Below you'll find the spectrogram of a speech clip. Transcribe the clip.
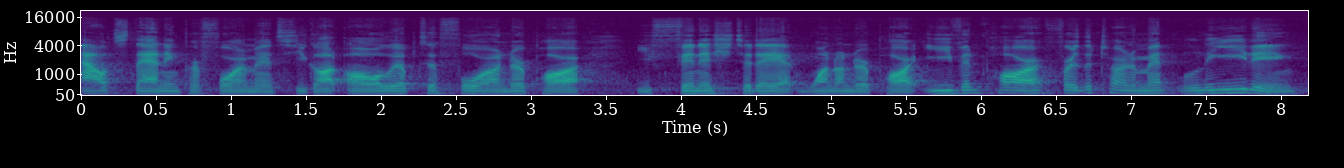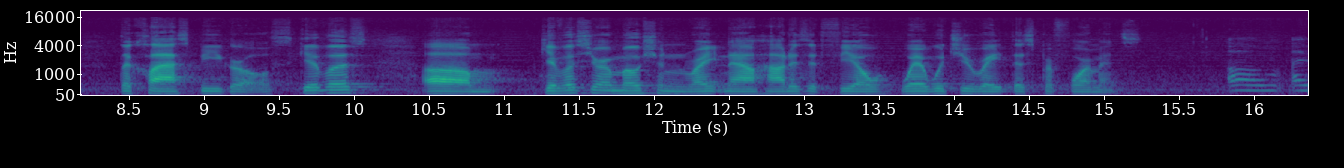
outstanding performance. You got all the way up to four under par. You finished today at one under par, even par for the tournament, leading the Class B girls. Give us, um, give us your emotion right now. How does it feel? Where would you rate this performance? Um, I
